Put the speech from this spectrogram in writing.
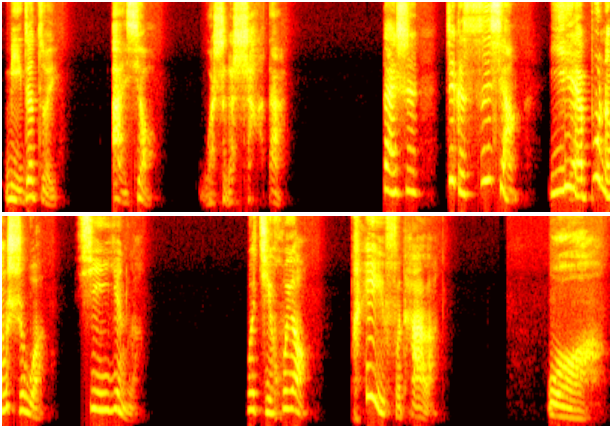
抿着嘴，暗笑：“我是个傻蛋。”但是这个思想也不能使我心硬了。我几乎要佩服他了。我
